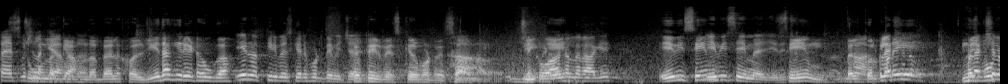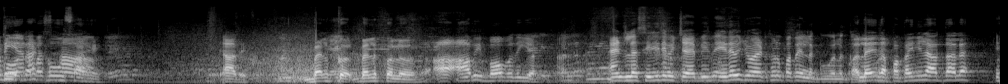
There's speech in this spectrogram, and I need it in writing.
ਟਾਈਪ ਕੁਝ ਲੱਗਿਆ ਲੱਗਿਆ ਹੁੰਦਾ। ਬਿਲਕੁਲ ਜੀ। ਇਹਦਾ ਕੀ ਰੇਟ ਹੋਊਗਾ? ਇਹ 29 ਰੁਪਏ ਸਕੁਅਰ ਫੁੱਟ ਦੇ ਵਿੱਚ ਹੈ 50 ਰੁਪਏ ਸਕੁਅਰ ਫੁੱਟ ਦੇ ਹਿਸਾਬ ਨਾਲ। ਜੀ ਇਹ- ਕਲਰ ਆ ਗਏ। ਇਹ ਵੀ ਇਹ ਸੇਮ ਵੀ ਸੇਮ ਹੈ ਜੀ। ਸੇਮ ਬਿਲਕੁਲ। ਪਰ ਇਹ ਮਜ਼ਬੂਤੀ ਆ ਨਾ ਆ ਠੋਸ ਆ ਹਾਂ। ਇਹ। ਆਹ ਦੇਖੋ। ਬਿਲਕੁਲ ਬਿਲਕੁਲ। ਆ ਆ ਵੀ ਬਹੁਤ ਵਧੀਆ। ਐਂਡਲੈਸ ਸੀਰੀਜ਼ ਦੇ ਵਿੱਚ ਹੈ ਵੀ ਇਹਦਾ ਵੀ ਜੁਆਇੰਟ ਤੁਹਾਨੂੰ ਪਤਾ ਨਹੀਂ ਲੱਗੂਗਾ ਲੱਗਾ ਲੈ ਇਹਦਾ ਪਤਾ ਹੀ ਨਹੀਂ ਲੱਗਦਾ ਲੈ।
